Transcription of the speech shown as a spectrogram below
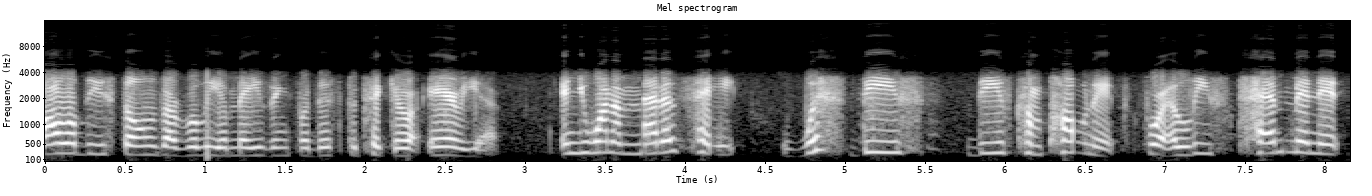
All of these stones are really amazing for this particular area. And you want to meditate with these these components for at least 10 minutes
